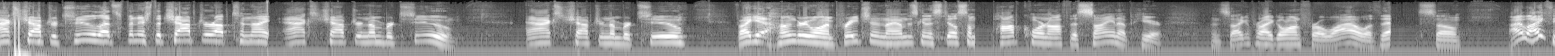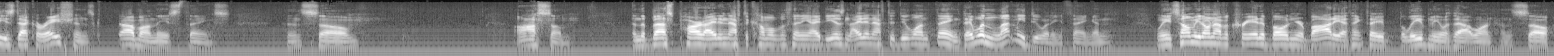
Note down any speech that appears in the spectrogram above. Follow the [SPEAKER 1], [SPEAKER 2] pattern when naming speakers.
[SPEAKER 1] Acts chapter 2. Let's finish the chapter up tonight. Acts chapter number 2. Acts chapter number 2. If I get hungry while I'm preaching tonight, I'm just going to steal some popcorn off the sign up here. And so I can probably go on for a while with that. So I like these decorations. Good job on these things. And so, awesome. And the best part, I didn't have to come up with any ideas, and I didn't have to do one thing. They wouldn't let me do anything. And when you tell me you don't have a creative bone in your body, I think they believe me with that one. And so,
